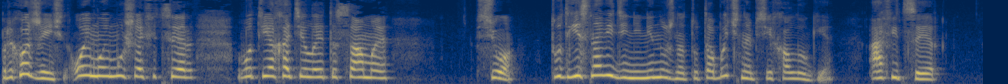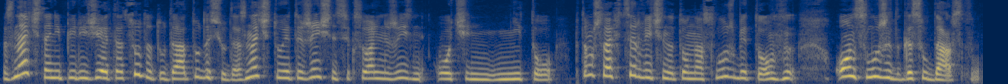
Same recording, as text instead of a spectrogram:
Приходит женщина, ой, мой муж офицер, вот я хотела это самое. Все. Тут ясновидение не нужно, тут обычная психология. Офицер, Значит, они переезжают отсюда туда, оттуда сюда. Значит, у этой женщины сексуальная жизнь очень не то. Потому что офицер вечно то на службе, то он, он служит государству.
